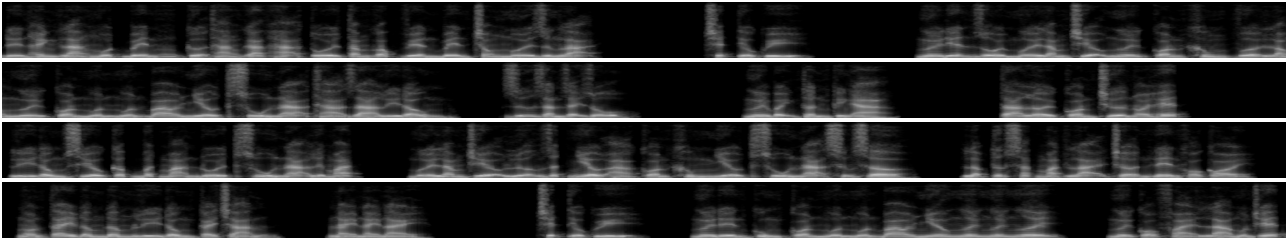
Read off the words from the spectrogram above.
đến hành lang một bên cửa thang gác hạ tối tăm góc viền bên trong mới dừng lại. Chết tiểu quỷ. Ngươi điên rồi, mười lăm triệu ngươi còn không vừa lòng ngươi còn muốn muốn bao nhiêu xù nạ thả ra lý đồng, giữ dằn dạy dỗ. Ngươi bệnh thần kinh a. Ta lời còn chưa nói hết. Lý đồng siêu cấp bất mãn đối xù nạ liếc mắt, mười lăm triệu lượng rất nhiều à còn không nhiều, xù nạ sưng sờ, lập tức sắc mặt lại trở nên khó coi, ngón tay đâm đâm lý đồng cái chán, này này này. Chết tiểu quỷ, ngươi đến cùng còn muốn muốn bao nhiêu ngươi ngươi ngươi ngươi có phải là muốn chết?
